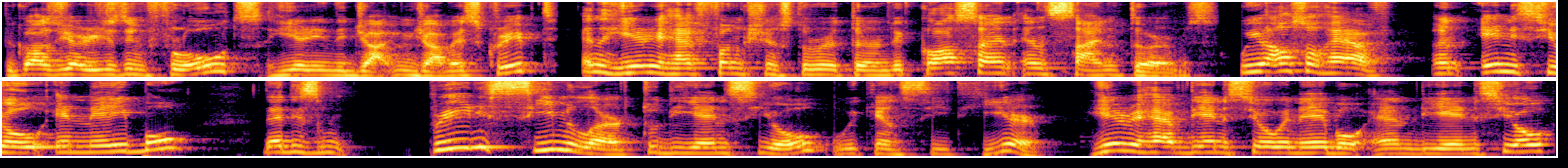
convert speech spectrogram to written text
because we are using floats here in, the in JavaScript. And here you have functions to return the cosine and sine terms. We also have an NCO enable that is pretty similar to the NCO. We can see it here. Here we have the NCO enable and the NCO.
